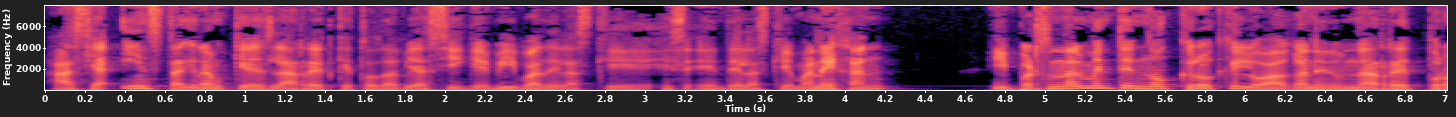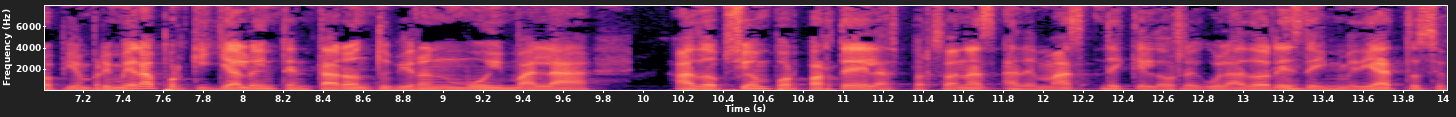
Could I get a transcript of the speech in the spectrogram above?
hacia Instagram, que es la red que todavía sigue viva de las que, de las que manejan. Y personalmente no creo que lo hagan en una red propia. En primera porque ya lo intentaron, tuvieron muy mala adopción por parte de las personas, además de que los reguladores de inmediato se,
